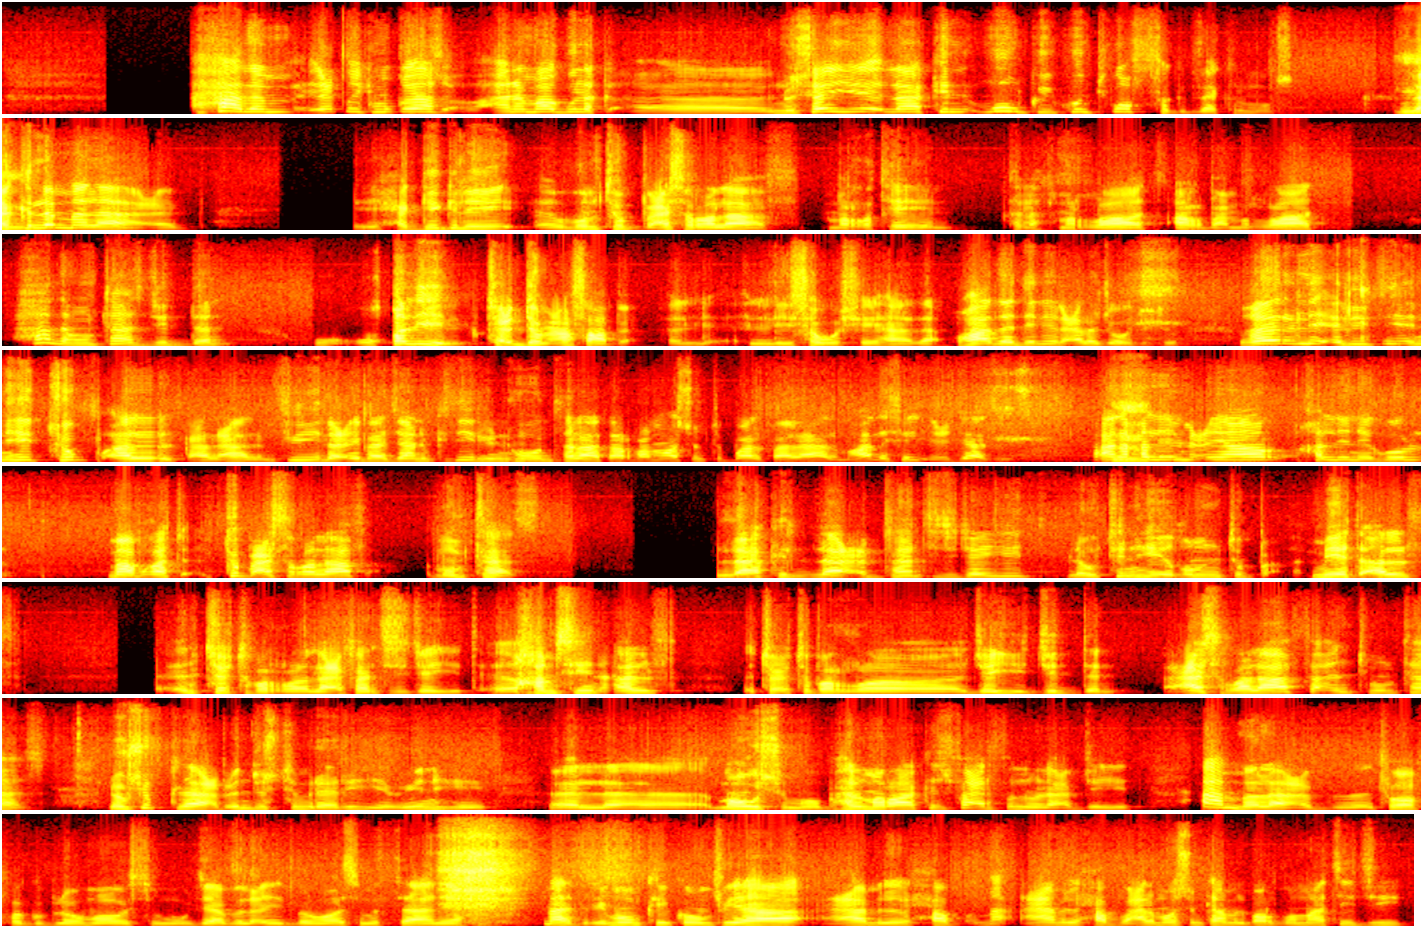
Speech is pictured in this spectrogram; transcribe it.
هذا يعطيك مقياس. أنا ما أقول لك آه إنه سيء لكن ممكن يكون توفق بذاك الموسم. لكن لما لاعب يحقق لي ضمن top 10000 مرتين ثلاث مرات أربع مرات. هذا ممتاز جدا وقليل تعدهم على أصابع اللي سوى الشيء هذا. وهذا دليل على جودته. غير اللي اللي هي top 1000 على العالم. في لعيبة أجانب كثير ينهون ثلاث أربع مواسم top 1000 على العالم. هذا شيء إعجازي. أنا خلي المعيار خليني أقول ما أبغى top 10000 ممتاز. لكن لاعب fantasy جيد لو تنهي ضمن top 100000 أنت تعتبر لاعب فانتسي جيد. خمسين ألف تعتبر آه، جيد جدا. عشرة آلاف فأنت ممتاز. لو شفت لاعب عنده استمرارية وينهي موسمه بهالمراكز فاعرف إنه لاعب جيد. أما لاعب توفق بله موسم وجاب العيد بالمواسم الثانية ما أدري ممكن يكون فيها عامل الحظ ما عامل الحظ على موسم كامل برضه ما تيجي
